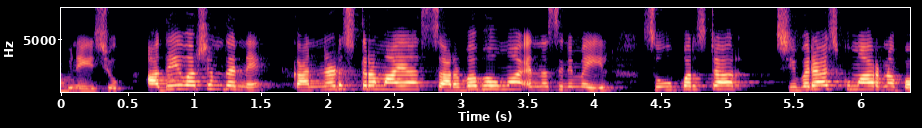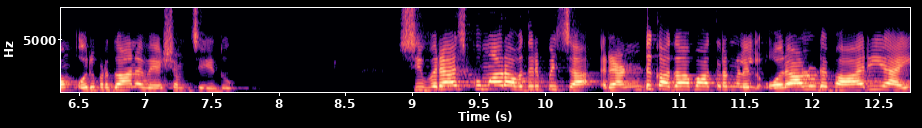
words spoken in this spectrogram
അഭിനയിച്ചു. അതേ വർഷം തന്നെ കന്നഡ ചിത്രമായ സർവഭൗമ എന്ന സിനിമയിൽ സൂപ്പർ സ്റ്റാർ ശിവരാജ് കുമാറിനൊപ്പം ഒരു പ്രധാന വേഷം ചെയ്തു. ശിവരാജ് കുമാർ അവതരിപ്പിച്ച രണ്ട് കഥാപാത്രങ്ങളിൽ ഒരാളുടെ ഭാര്യയായി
